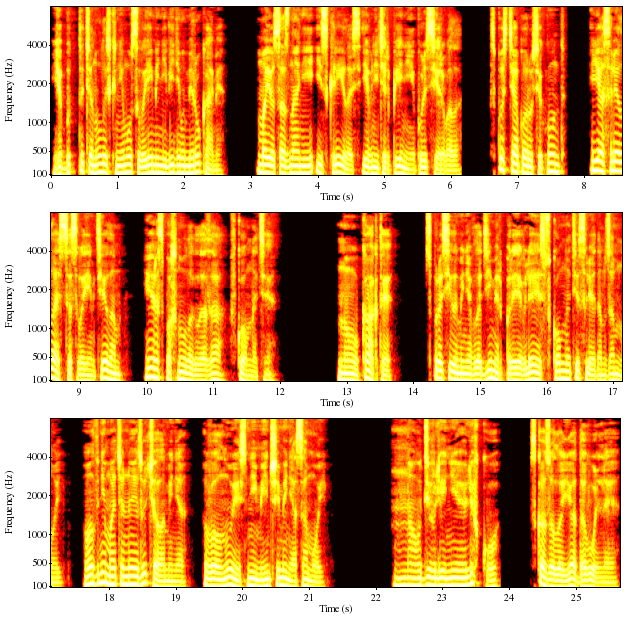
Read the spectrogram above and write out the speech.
я будто тянулась к нему своими невидимыми руками. Мое сознание искрилось и в нетерпении пульсировало. Спустя пару секунд я слилась со своим телом и распахнула глаза в комнате. «Ну, как ты?» – спросил меня Владимир, проявляясь в комнате следом за мной. Он внимательно изучал меня, волнуясь не меньше меня самой. «На удивление легко», – сказала я, довольная.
